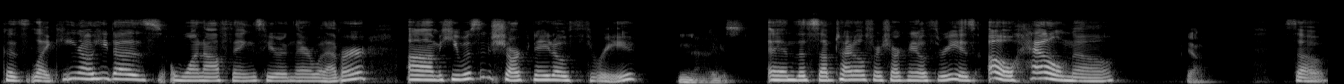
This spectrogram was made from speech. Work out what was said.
because, like, you know, he does one-off things here and there, whatever. Um, he was in Sharknado three, Nice. and the subtitle for Sharknado three is "Oh hell no." Yeah. So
